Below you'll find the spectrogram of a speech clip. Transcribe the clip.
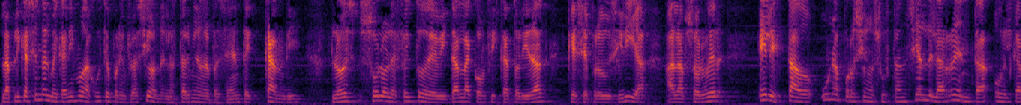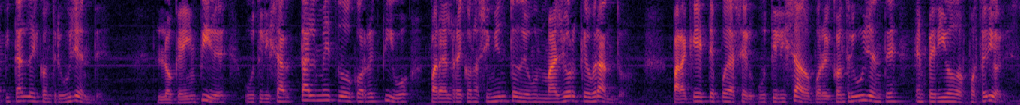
La aplicación del mecanismo de ajuste por inflación en los términos del precedente Candy lo es solo al efecto de evitar la confiscatoriedad que se produciría al absorber el Estado una porción sustancial de la renta o el capital del contribuyente, lo que impide utilizar tal método correctivo para el reconocimiento de un mayor quebranto, para que éste pueda ser utilizado por el contribuyente en periodos posteriores.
